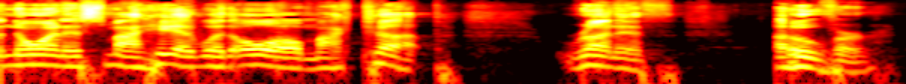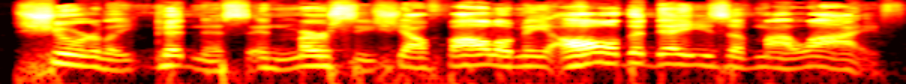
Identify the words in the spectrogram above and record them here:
anointest my head with oil, my cup runneth over. Surely goodness and mercy shall follow me all the days of my life,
